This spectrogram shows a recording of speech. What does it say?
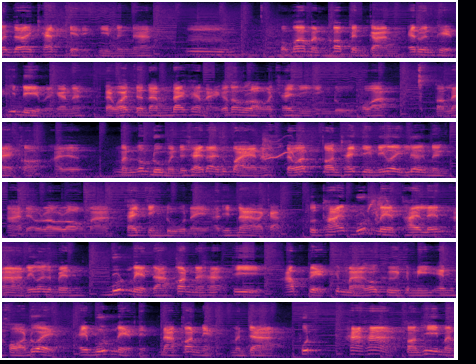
ก็จะได้แคสเกตอีกทีหนึ่งนะฮะ อืม ผมว่ามันก็เป็นการแอดเวนเทจที่ดีเหมือนกันนะ แต่ว่าจะดันได้แค่ไหนก็ต้องลองมาใช้จริงๆดู เพราะว่าตอนแรกก็อาจจะ มันก็ดูเหมือนจะใช้ได้ทุกใบนะ แต่ว่าตอนใช้จริงนี่ก็อีกเรื่องหนึ่งอ่าเดี๋ยวเราลองมาใช้จริงดูในอาทิตย์หน้าละกัน สุดท้าย b r u t e Made Thailand อ่านี่ก็จะเป็น b r u t e Made Dragon นะฮะ ที่อัปเกรดขึ้นมาก็คือจะมี N Core ด้วย ไอ้ b r u t e Made Dragon เนี่ย มันจะพุท55 ตอนที่มัน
